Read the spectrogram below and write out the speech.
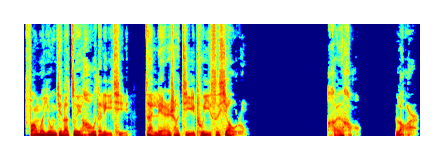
方墨用尽了最后的力气，在脸上挤出一丝笑容。很好，老二，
